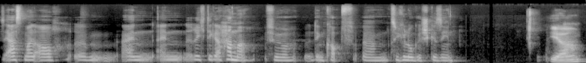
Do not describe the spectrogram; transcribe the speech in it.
ist erstmal auch ähm, ein, ein richtiger Hammer für den Kopf, ähm, psychologisch gesehen. Ja,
